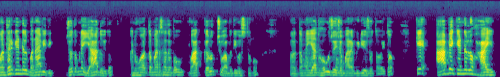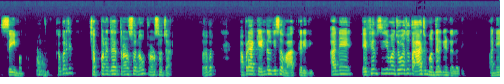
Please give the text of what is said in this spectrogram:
મધર કેન્ડલ બનાવી હતી જો તમને યાદ હોય તો, અને હું તમારી સાથે બહુ વાત કરું જ છું આ બધી વસ્તુનું તમને યાદ હોવું જોઈએ જો મારા વીડિયો જોતા હોય તો, કે આ બે કેન્ડલો હાઈ સેમ હતો. ખબર છે? છપ્પન હજાર ત્રણસો નવ, ત્રણસો ચાર. બરાબર? આપણે આ કેન્ડલ વિશે વાત કરી હતી અને એફએમસીજીમાં જોવા જો તો આ જ મધર કેન્ડલ હતી. અને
